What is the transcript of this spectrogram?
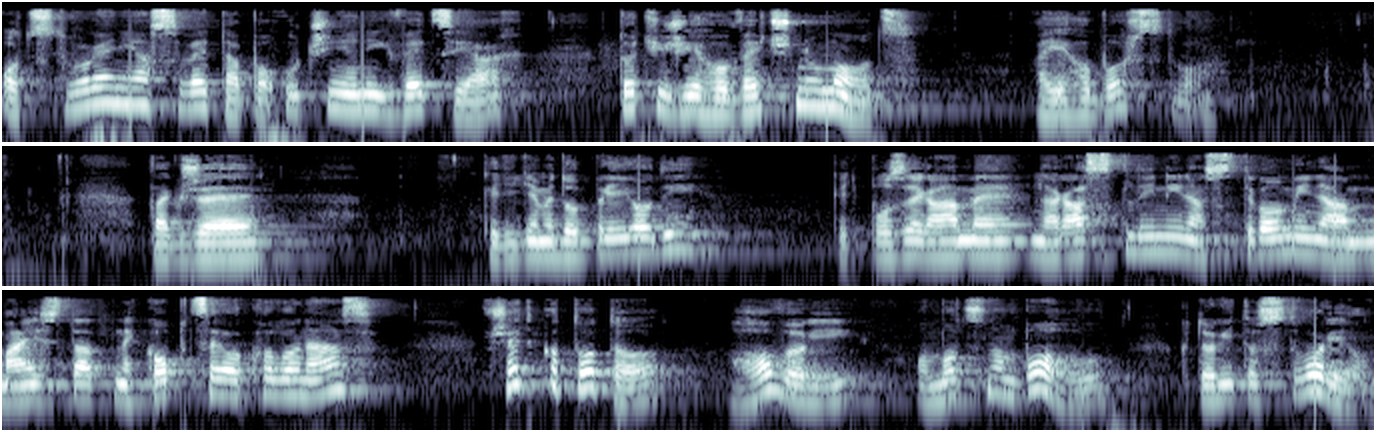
od stvorenia sveta po učinených veciach, totiž jeho väčšnú moc a jeho božstvo. Takže keď ideme do prírody, keď pozeráme na rastliny, na stromy, na majestátne kopce okolo nás, všetko toto hovorí o mocnom Bohu, ktorý to stvoril.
